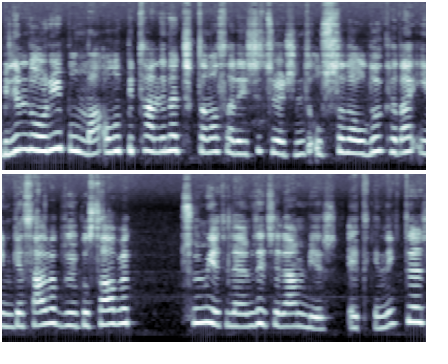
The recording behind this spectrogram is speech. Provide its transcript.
Bilim doğruyu bulma, olup bitenlerin açıklaması arayışı sürecinde usta olduğu kadar imgesel ve duygusal ve tüm yetilerimizi içeren bir etkinliktir.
